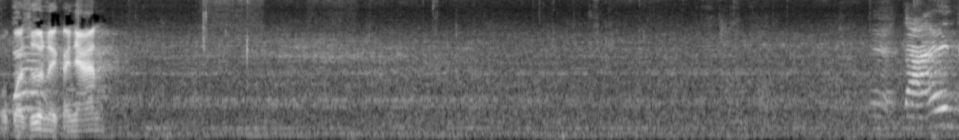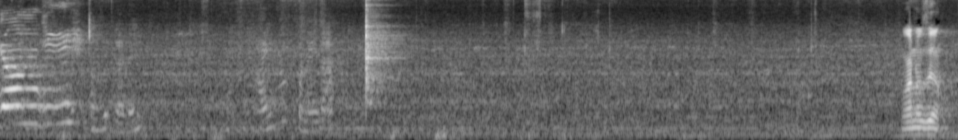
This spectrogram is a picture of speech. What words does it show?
một quả dưa này cả nhà ăn. Tại cơn đi. Để đấy. Thái nắp vào này đã. Ngon không dương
